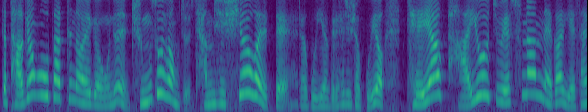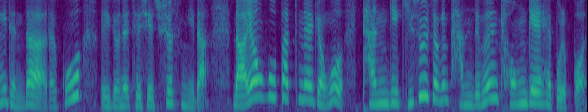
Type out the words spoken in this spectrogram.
자, 박영호 파트너의 경우는 중소형주 잠시 쉬어갈 때라고 이야기를 해주셨고요. 제약 바이오주의 순환매가 예상이 된다라고 의견을 제시해 주셨습니다. 나영호 파트너의 경우 단기 기술적인 반등은 경계해 볼 것,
